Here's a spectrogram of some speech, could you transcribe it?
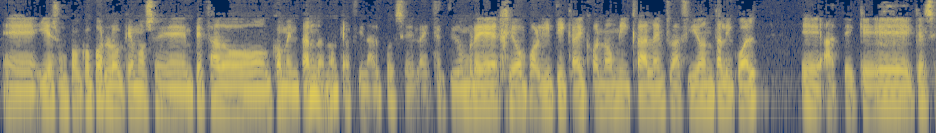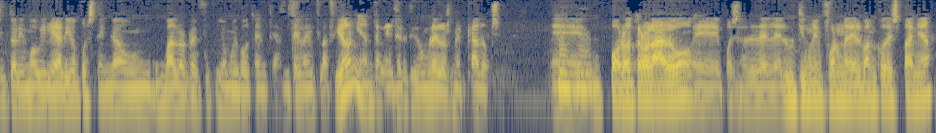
Eh, y es un poco por lo que hemos eh, empezado comentando, ¿no? que al final pues la incertidumbre geopolítica, económica, la inflación tal y cual hace que, el sector inmobiliario pues tenga un, valor refugio muy potente ante la inflación y ante la incertidumbre de los mercados. Por otro lado, pues el, último informe del Banco de España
